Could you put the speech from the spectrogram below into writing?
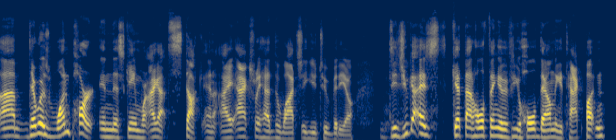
Um, there was one part in this game where I got stuck, and I actually had to watch a YouTube video. Did you guys get that whole thing of if you hold down the attack button?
